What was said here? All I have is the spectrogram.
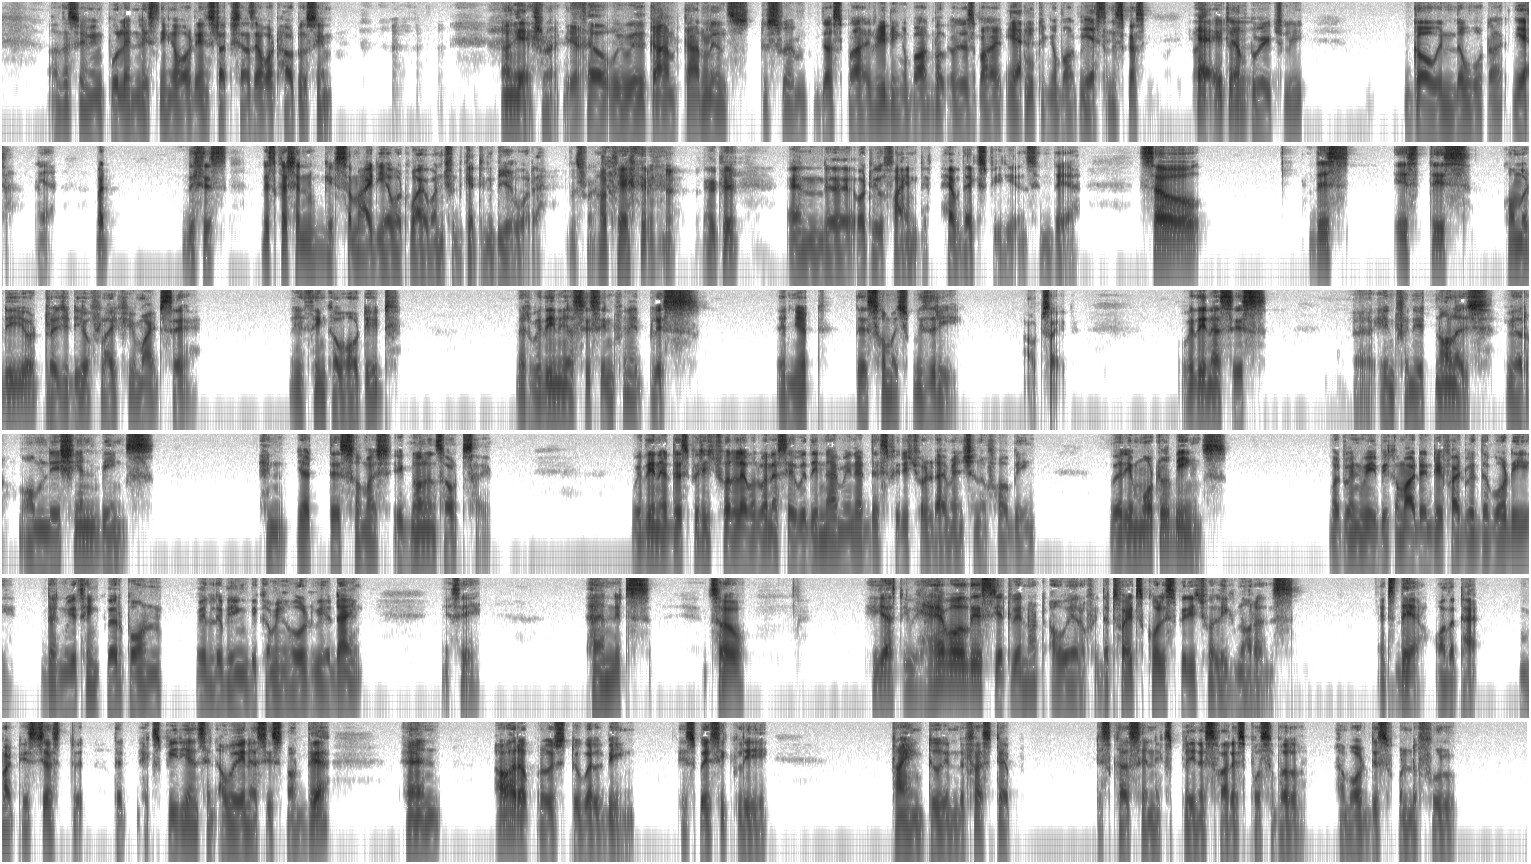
on the swimming pool and listening about instructions about how to swim. Okay. That's right. Yeah. So we will, Can't can't learn to swim just by reading about it or just by Yeah. talking about it Yes. and discussing. yeah, it You will, have to actually go in the water. yeah, yeah. But this is discussion gives some idea about why one should get into Yeah. the water. That's right. Okay. okay. And uh, what we'll find, have the experience in there. So, this is this comedy or tragedy of life, you might say. You think about it, that within us is infinite bliss, and yet there's so much misery outside. Within us is uh, infinite knowledge. We are omniscient beings, and yet there's so much ignorance outside within at the spiritual level when i say within i mean at the spiritual dimension of our being we're immortal beings but when we become identified with the body then we think we're born we're living becoming old we are dying you see? And it's so yes we have all this yet we're not aware of it. That's why it's called spiritual ignorance. It's there all the time but it's just that experience and awareness is not there. And our approach to well-being is basically trying to in the first step discuss and explain as far as possible about this wonderful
